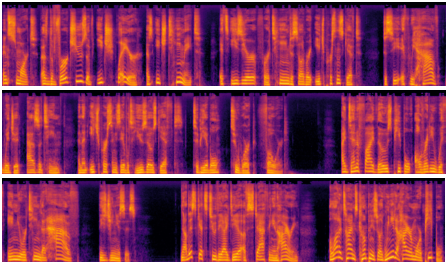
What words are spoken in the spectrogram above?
and smart as the virtues of each player, as each teammate, it's easier for a team to celebrate each person's gift, to see if we have widget as a team, and then each person is able to use those gifts to be able to work forward. Identify those people already within your team that have these geniuses. Now, this gets to the idea of staffing and hiring. A lot of times companies are like, we need to hire more people.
